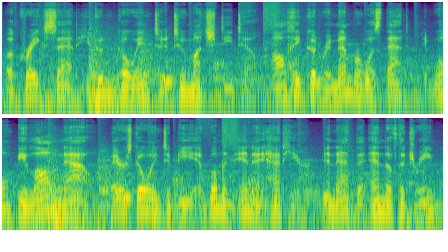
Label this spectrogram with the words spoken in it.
But Craig said he couldn't go into too much detail. All he could remember was that it won't be long now. There's going to be a woman in a hat here, and at the end of the dream,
